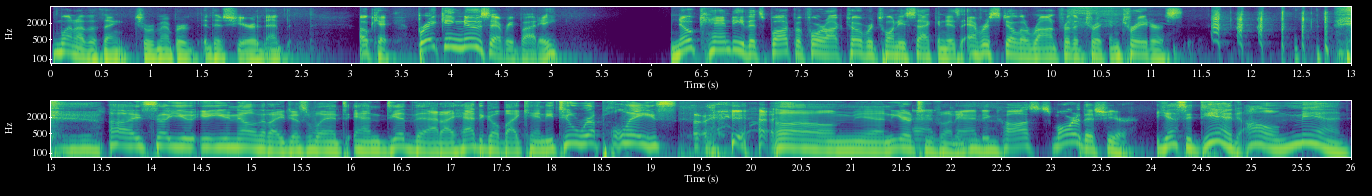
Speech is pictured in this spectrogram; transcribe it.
one other thing to remember this year. That okay, breaking news, everybody. No candy that's bought before October 22nd is ever still around for the trick and treaters. Uh, so you you know that I just went and did that. I had to go buy candy to replace. yeah. Oh man, you're too And funny. Candy costs more this year. Yes, it did. Oh man.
